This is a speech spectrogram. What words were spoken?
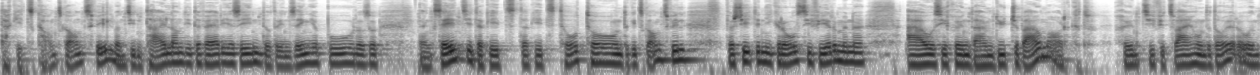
da gibt es ganz, ganz viel. Wenn Sie in Thailand in der Ferien sind oder in Singapur oder so, dann sehen Sie, da gibt es da gibt's Toto und da gibt es ganz viele verschiedene grosse Firmen. Auch, Sie können auch im deutschen Baumarkt können Sie für 200 Euro einen,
